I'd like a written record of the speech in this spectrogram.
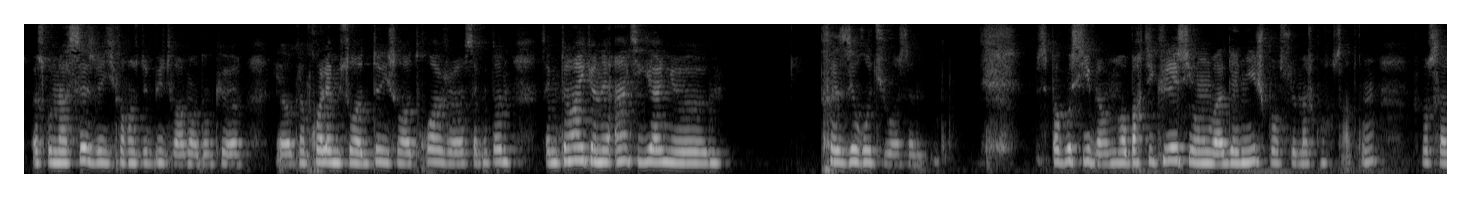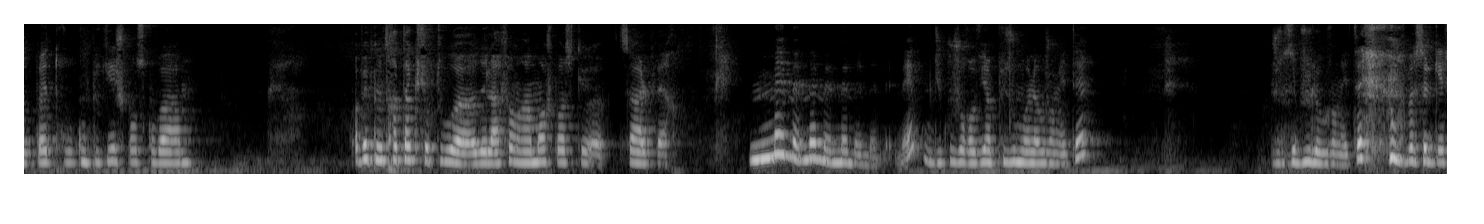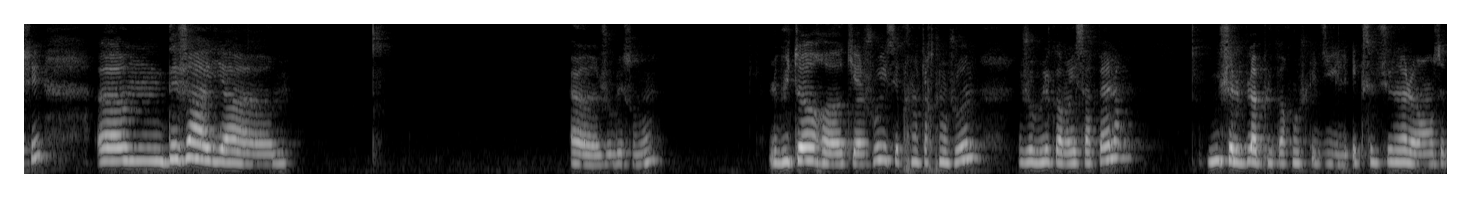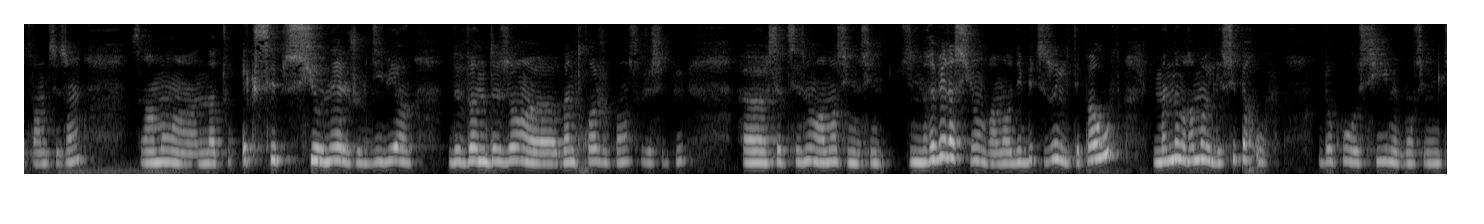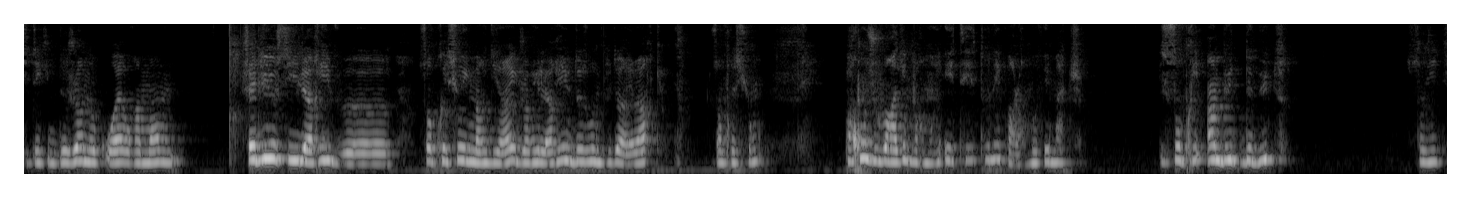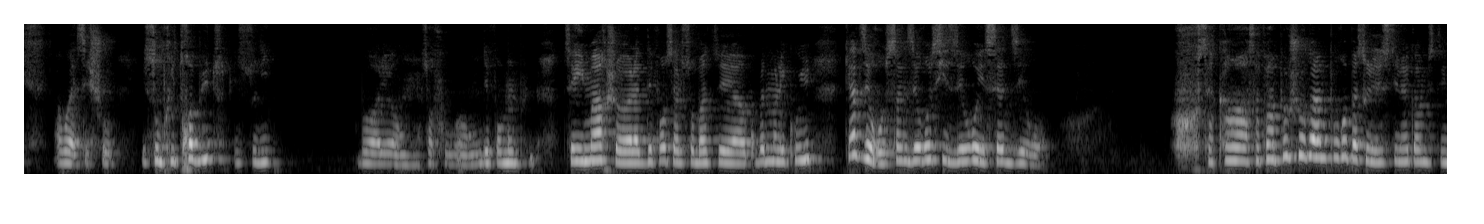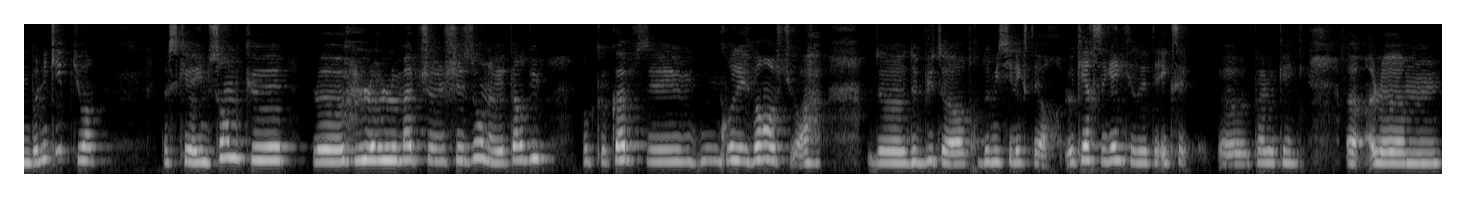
parce qu'on a 16 de différence de but vraiment. Donc, il euh, n'y a aucun problème. Ils sont à 2, ils sont à 3. ça m'étonne, ça m'étonnerait qu'il y en ait un qui gagne 13-0, tu vois. C'est pas possible. Hein. En particulier, si on va gagner, je pense, le match contre Satron, je pense que ça va pas être trop compliqué. Je pense qu'on va. Avec notre attaque, surtout de la fin, vraiment, je pense que ça va le faire. Mais, mais, mais, mais, mais, mais, mais, mais, du coup, je reviens plus ou moins là où j'en étais. Je ne sais plus là où j'en étais, on va pas se le cacher. Euh, déjà, il y a. Euh, J'ai oublié son nom. Le buteur euh, qui a joué, il s'est pris un carton jaune. J'ai oublié comment il s'appelle. Michel lui, par contre, je l'ai dit, il est exceptionnel en cette fin de saison. C'est vraiment un atout exceptionnel, je le dis bien, de 22 ans, 23, je pense, je sais plus. Euh, cette saison, vraiment, c'est une, une, révélation. Vraiment, au début de saison, il n'était pas ouf. Maintenant, vraiment, il est super ouf. Doku aussi, mais bon, c'est une petite équipe de jeunes. Donc, ouais, vraiment. Shadi aussi, il arrive euh, sans pression, il marque direct. Genre, il arrive deux secondes plus tard, il marque sans pression. Par contre, je vois Game, vraiment été étonné par leur mauvais match. Ils se sont pris un but, deux buts. Ils se dit, ah ouais, c'est chaud. Ils se sont pris trois buts. Ils se sont dit, Bon, allez, on, s'en fout, on défend même plus. Tu sais, il marche, euh, la défense, elle s'en battait euh, complètement les couilles. 4-0, 5-0, 6-0 et 7-0. Ça, fait un peu chaud quand même pour eux parce que j'estimais quand même que c'était une bonne équipe, tu vois. Parce qu'il me semble que le, match chez eux, on avait perdu. Donc, quand même, c'est une grosse différence, tu vois, de, de but euh, entre domicile et extérieur. Le Caire, c'est qui ont été euh, pas le Genk. le,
